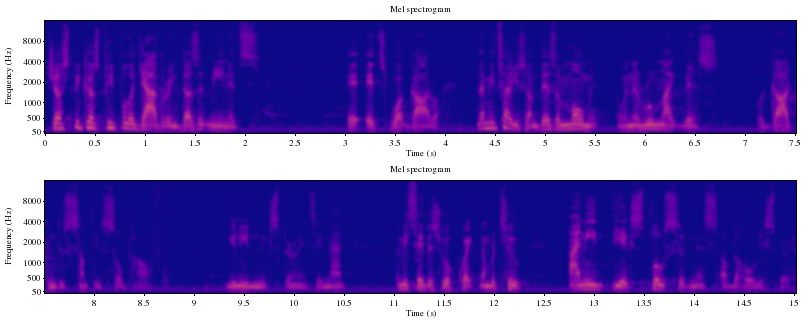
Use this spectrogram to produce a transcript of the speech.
Just because people are gathering doesn't mean it's it's what God will. Let me tell you something. There's a moment in a room like this where God can do something so powerful. You need an experience. Amen. Let me say this real quick. Number two, I need the explosiveness of the Holy Spirit.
